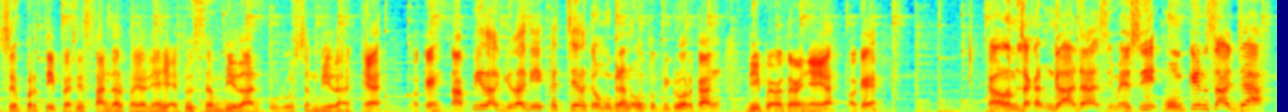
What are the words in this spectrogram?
seperti versi standar playernya yaitu 99 ya. Oke, okay? tapi lagi-lagi kecil kemungkinan untuk dikeluarkan di POTW-nya ya. Oke. Okay? Kalau misalkan nggak ada si Messi, mungkin saja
